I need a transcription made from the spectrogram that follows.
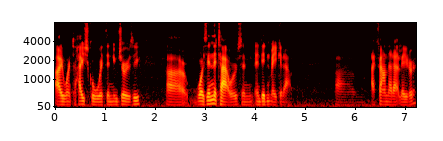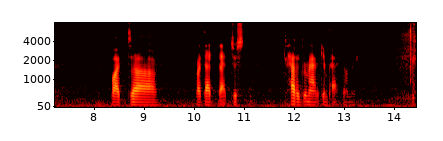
I went to high school with in New Jersey was in the towers and, and didn't make it out. Um, I found that out later, but uh, but that that just had a dramatic impact on me.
